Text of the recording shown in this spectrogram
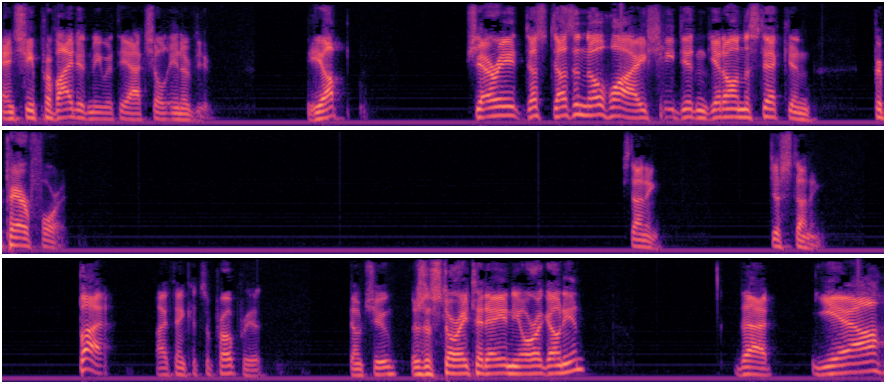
and she provided me with the actual interview. Yup. Sherry just doesn't know why she didn't get on the stick and prepare for it. Stunning. Just stunning. But I think it's appropriate, don't you? There's a story today in the Oregonian that, yeah,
